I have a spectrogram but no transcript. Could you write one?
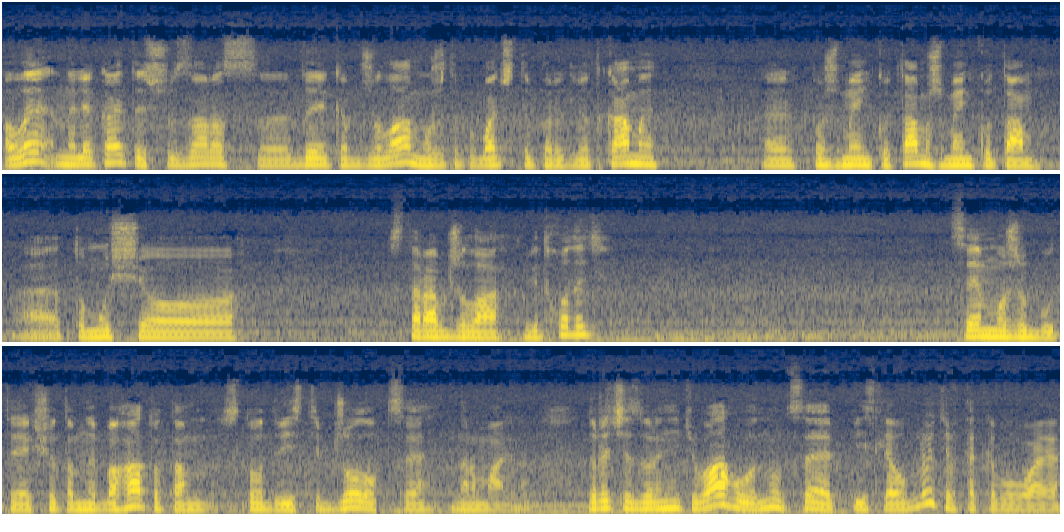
Але не лякайтесь, що зараз е, деяка бджола можете побачити перед льотками е, по жменьку там, жменьку там. Е, Тому що стара бджола відходить. Це може бути, якщо там небагато, там 100-200 бджолок, це нормально. До речі, зверніть увагу, ну це після обльотів таке буває.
